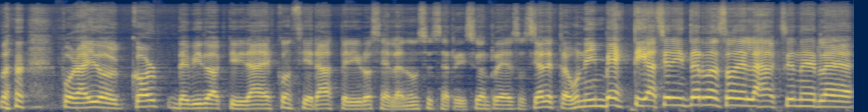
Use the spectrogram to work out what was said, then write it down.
por Idol Corp debido a actividades consideradas peligrosas. El anuncio se realizó en redes sociales tras una investigación interna sobre las acciones la-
